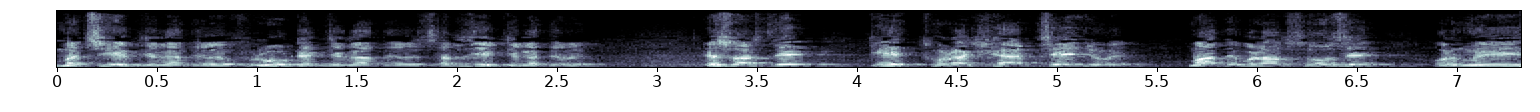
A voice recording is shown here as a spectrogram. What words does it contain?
مچھی ایک جگہ تے ہوئے، فروٹ ایک جگہ تے ہوئے، سبزی ایک جگہ تے ہوئے۔ اس واسطے کہ تھوڑا شہر چینج ہوئے۔ ماں تے بڑا افسوس ہے اور میں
